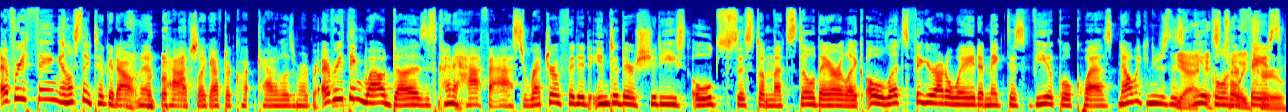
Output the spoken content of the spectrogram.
everything, unless they took it out in a patch, like after Ca- Cataclysm or whatever, everything WoW does is kind of half-assed, retrofitted into their shitty old system that's still there. Like, oh, let's figure out a way to make this vehicle quest. Now we can use this Yeah, vehicle totally interface true.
